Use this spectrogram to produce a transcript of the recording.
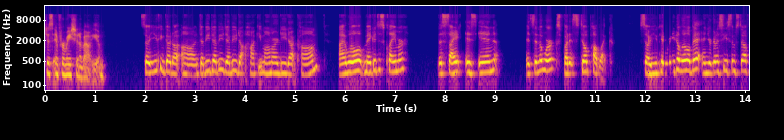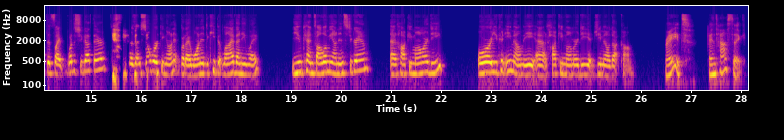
just information about you? So you can go to uh, www.hockeymomrd.com i will make a disclaimer. The site is in it's in the works but it's still public. So you can read a little bit and you're going to see some stuff that's like, what has she got there? Because I'm still working on it, but I wanted to keep it live anyway. You can follow me on Instagram at hockeymomrd, or you can email me at hockeymomrd at gmail.com. Great. Fantastic.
